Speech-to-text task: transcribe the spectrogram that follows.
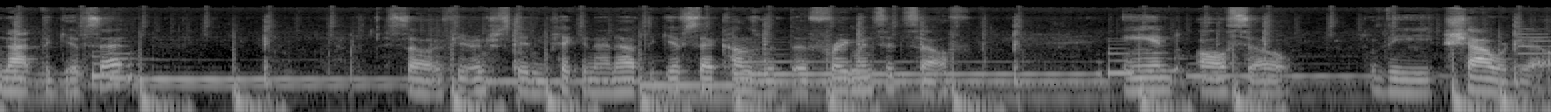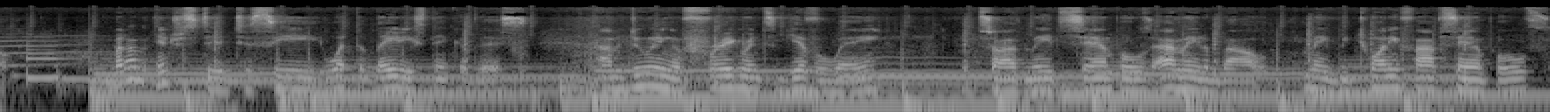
not the gift set. So if you're interested in picking that up, the gift set comes with the fragrance itself and also the shower gel. But I'm interested to see what the ladies think of this. I'm doing a fragrance giveaway. So I've made samples. I made about maybe 25 samples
